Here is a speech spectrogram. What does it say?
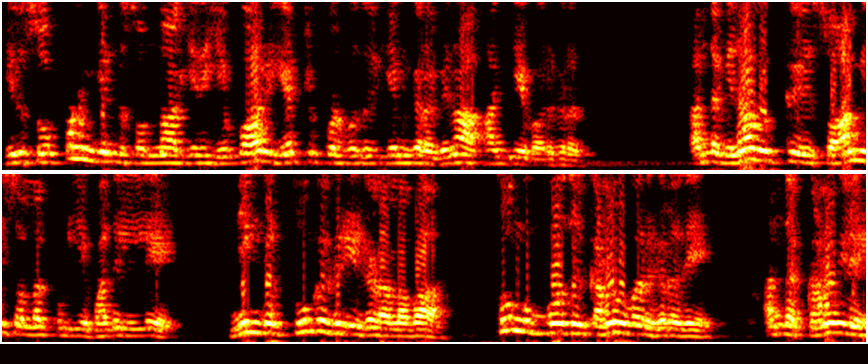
இது சொப்பனம் என்று சொன்னால் இதை எவ்வாறு ஏற்றுக்கொள்வது என்கிற வினா அங்கே வருகிறது. அந்த வினாவுக்கு சுவாமி சொல்லக்கூடிய பதிலிலே நீங்கள் தூங்குகிறீர்கள் அல்லவா? தூங்கும் போது கனவு வருகிறதே அந்த கனவிலே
